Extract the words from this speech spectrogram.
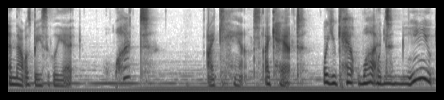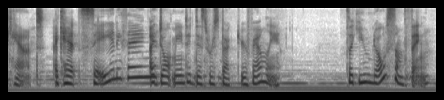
And that was basically it. What? I can't. I can't. Well, you can't what? What do you mean you can't? I can't say anything? I don't mean to disrespect your family. It's like you know something.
